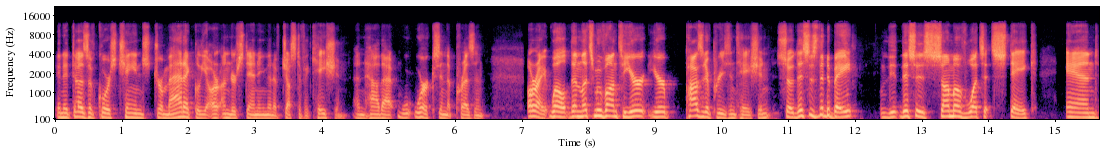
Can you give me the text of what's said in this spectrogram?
And it does, of course, change dramatically our understanding then of justification and how that w- works in the present. All right. Well, then let's move on to your your positive presentation. So this is the debate. This is some of what's at stake, and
